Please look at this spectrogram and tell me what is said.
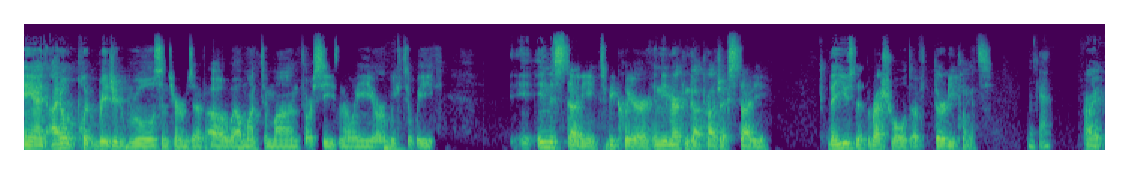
And I don't put rigid rules in terms of, oh, well, month to month or seasonally or week to week in this study, to be clear, in the American Gut Project study, they used a threshold of 30 plants. Okay. All right.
